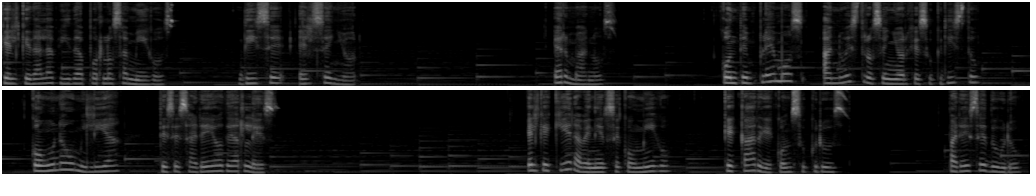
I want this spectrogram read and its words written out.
que el que da la vida por los amigos, dice el Señor. Hermanos, contemplemos a nuestro Señor Jesucristo con una humilía de Cesareo de Arles el que quiera venirse conmigo, que cargue con su cruz. Parece duro,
